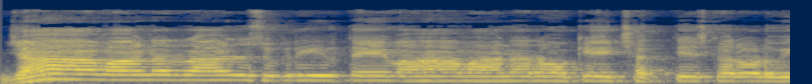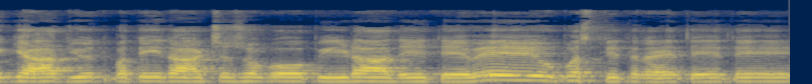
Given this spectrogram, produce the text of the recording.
जहाँ वानर राज सुग्रीव थे, वहाँ वानरों के छत्तीस करोड़ विख्यात युद्धपति राक्षसों को पीड़ा देते हुए उपस्थित रहते थे।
